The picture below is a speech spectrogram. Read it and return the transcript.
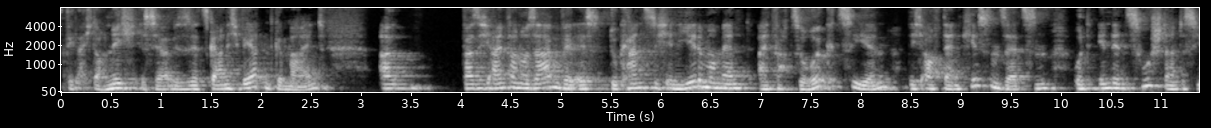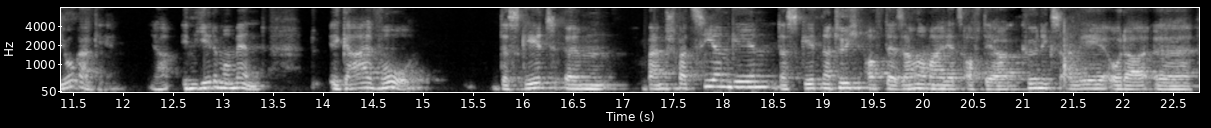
Vielleicht auch nicht, ist ja, ist jetzt gar nicht wertend gemeint. Was ich einfach nur sagen will, ist, du kannst dich in jedem Moment einfach zurückziehen, dich auf dein Kissen setzen und in den Zustand des Yoga gehen. Ja, in jedem Moment, egal wo. Das geht ähm, beim Spazierengehen, das geht natürlich auf der, sagen wir mal jetzt auf der Königsallee oder äh,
